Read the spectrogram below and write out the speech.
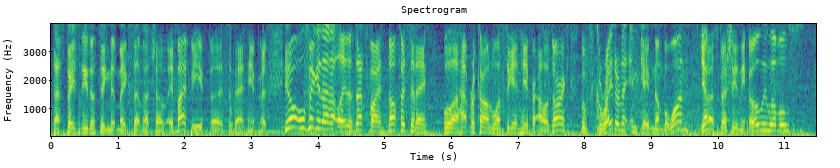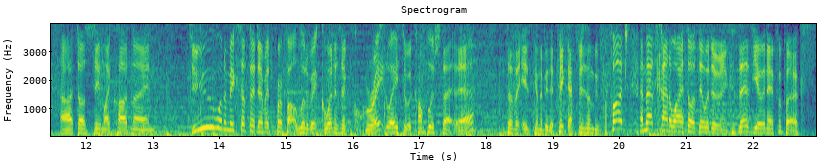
That's basically the thing that makes that matchup. It might be if uh, it's a ban here, but you know what? We'll figure that out later. That's fine. Not for today. We'll uh, have Rakan once again here for Aladoric. Looked great on it in game number one, Yep. uh, especially in the early levels. Uh, it does seem like Cloud9 do want to mix up their damage profile a little bit. Gwen is a great way to accomplish that there. So that is going to be the pick. That's presumably for Fudge, and that's kind of why I thought they were doing it, because there's Yone for Perkz.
